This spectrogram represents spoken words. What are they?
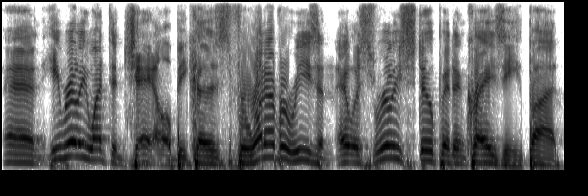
And he really went to jail because, for whatever reason, it was really stupid and crazy, but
